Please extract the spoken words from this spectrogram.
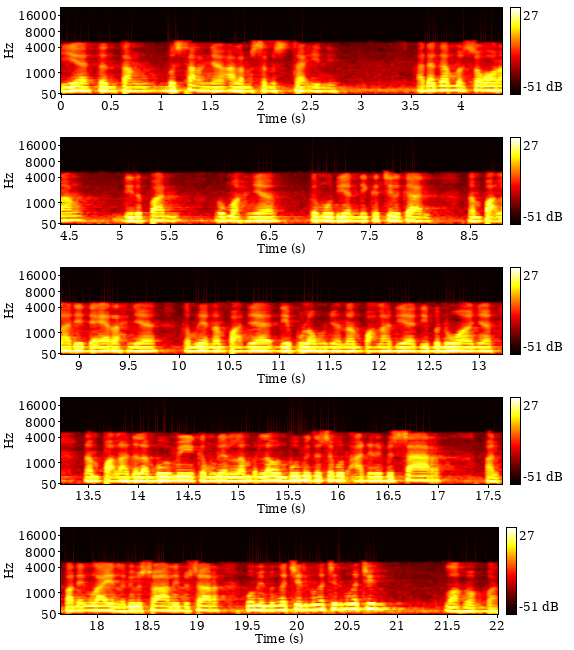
ya tentang besarnya alam semesta ini. Ada gambar seorang di depan rumahnya kemudian dikecilkan. Nampaklah dia daerahnya, kemudian nampak dia di pulaunya, nampaklah dia di benuanya, nampaklah dalam bumi, kemudian lawan bumi tersebut ada yang besar, pada yang lain lebih besar, lebih besar, bumi mengecil, mengecil, mengecil. Allahu Akbar.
